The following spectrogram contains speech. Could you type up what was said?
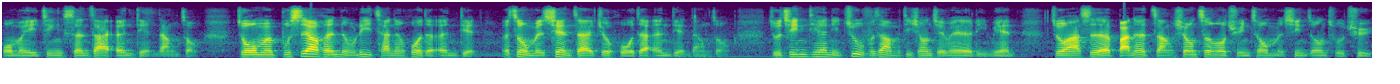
我们已经身在恩典当中。主，我们不是要很努力才能获得恩典，而是我们现在就活在恩典当中。主，今天你祝福在我们弟兄姐妹的里面。主啊，是的，把那长兄之后群从我们心中除去。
